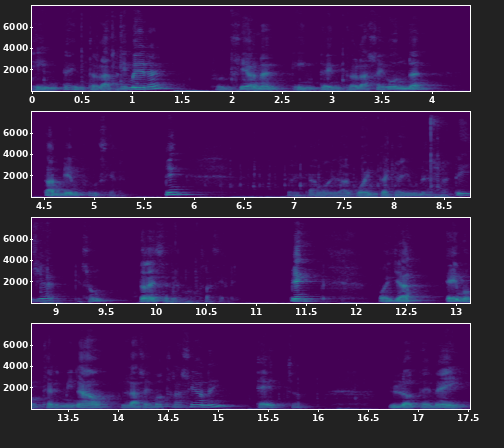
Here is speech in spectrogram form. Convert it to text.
intento la primera funciona, intento la segunda, también funciona. Bien, me acabo de dar cuenta que hay una ratilla, que son 13 demostraciones. Bien, pues ya hemos terminado las demostraciones. Esto lo tenéis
